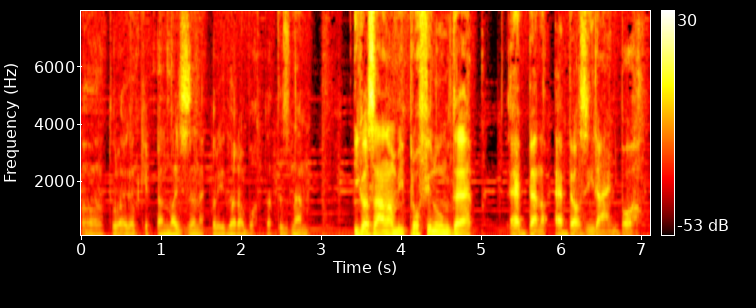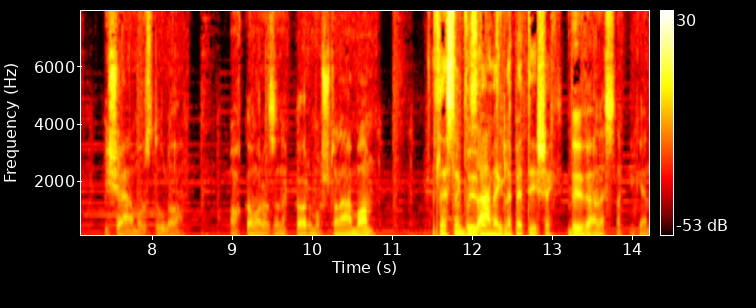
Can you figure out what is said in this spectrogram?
a tulajdonképpen nagy zenekari darabot, tehát ez nem igazán a mi profilunk, de ebben, ebbe az irányba is elmozdul a, a kamarazenekar mostanában. Tehát lesznek hát bőven meglepetések. Bőven lesznek, igen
